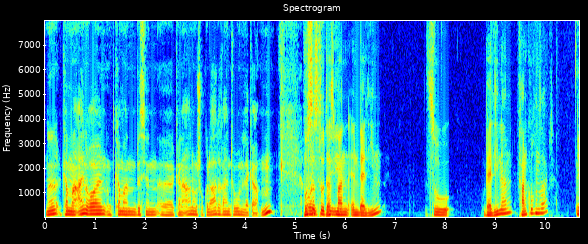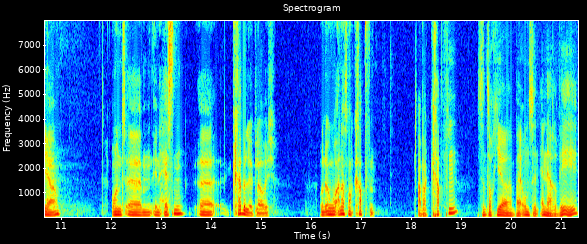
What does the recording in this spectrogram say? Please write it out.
ne, kann man einrollen und kann man ein bisschen, äh, keine Ahnung, Schokolade reintun, lecker. Hm? Wusstest Und du, dass die- man in Berlin zu Berlinern Pfannkuchen sagt? Ja. Und ähm, in Hessen äh, Krebbele, glaube ich. Und irgendwo anders noch Krapfen. Aber Krapfen sind doch hier bei uns in NRW.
